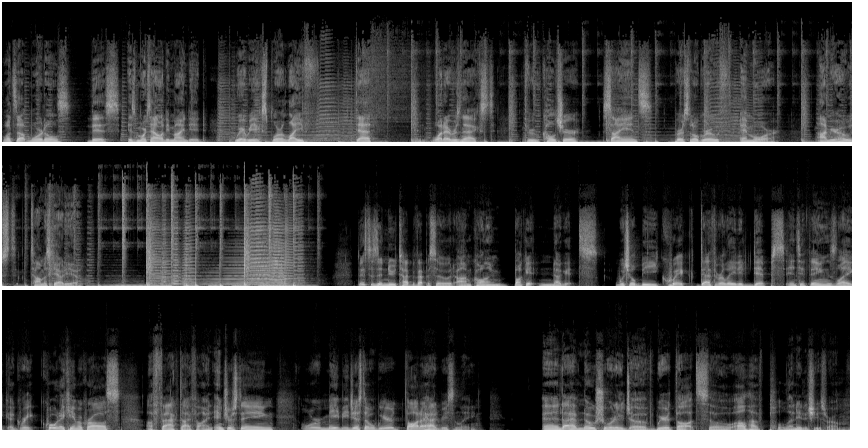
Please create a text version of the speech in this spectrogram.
What's up, mortals? This is Mortality Minded, where we explore life, death, and whatever's next through culture, science, personal growth, and more. I'm your host, Thomas Gaudio. This is a new type of episode I'm calling Bucket Nuggets, which will be quick death related dips into things like a great quote I came across, a fact I find interesting, or maybe just a weird thought I had recently. And I have no shortage of weird thoughts, so I'll have plenty to choose from.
